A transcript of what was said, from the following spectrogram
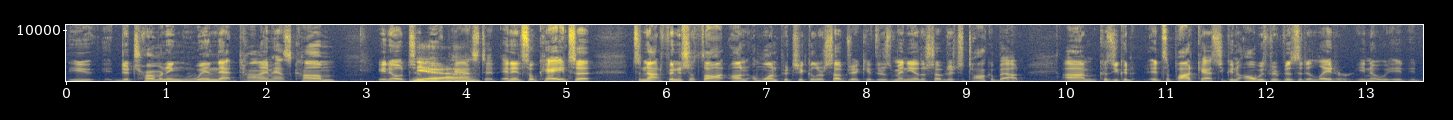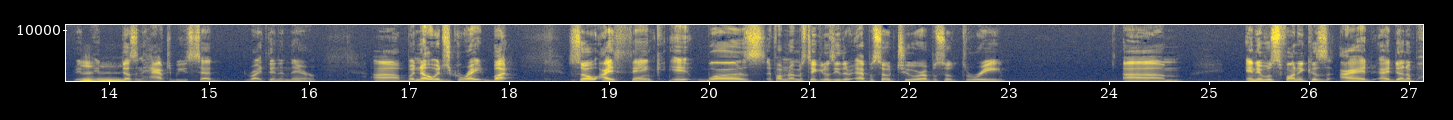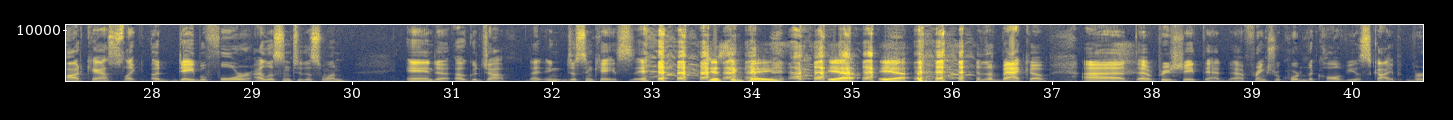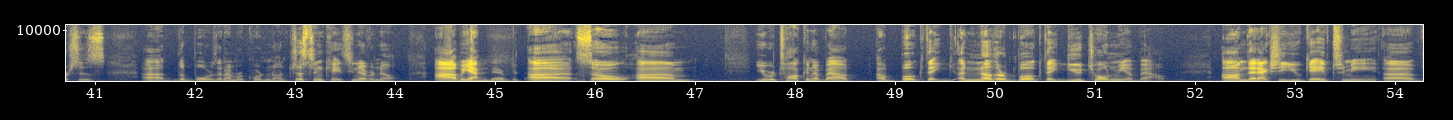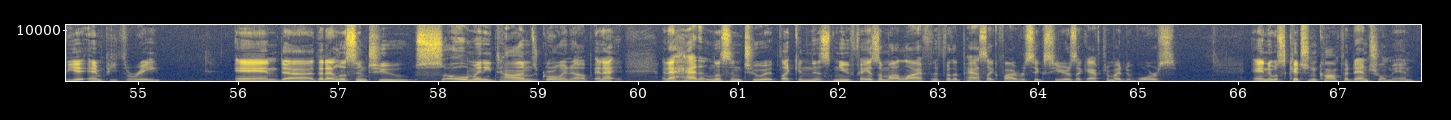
you determining when that time has come, you know, to yeah. move past it, and it's okay to to not finish a thought on one particular subject if there's many other subjects to talk about because um, you can. It's a podcast. You can always revisit it later. You know, it it, mm-hmm. it doesn't have to be said right then and there. Uh, but no, it's great. But so I think it was, if I'm not mistaken, it was either episode two or episode three. Um, and it was funny because I had I had done a podcast like a day before I listened to this one, and uh, oh, good job. That in, just in case. just in case. Yeah, yeah. the backup. Uh, I appreciate that. Uh, Frank's recording the call via Skype versus uh, the board that I'm recording on, just in case. You never know. Uh, but yeah. Uh, so um, you were talking about a book that another book that you told me about um, that actually you gave to me uh, via MP3 and uh, that I listened to so many times growing up, and I and I hadn't listened to it like in this new phase of my life for the past like five or six years, like after my divorce. and it was Kitchen Confidential, man.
